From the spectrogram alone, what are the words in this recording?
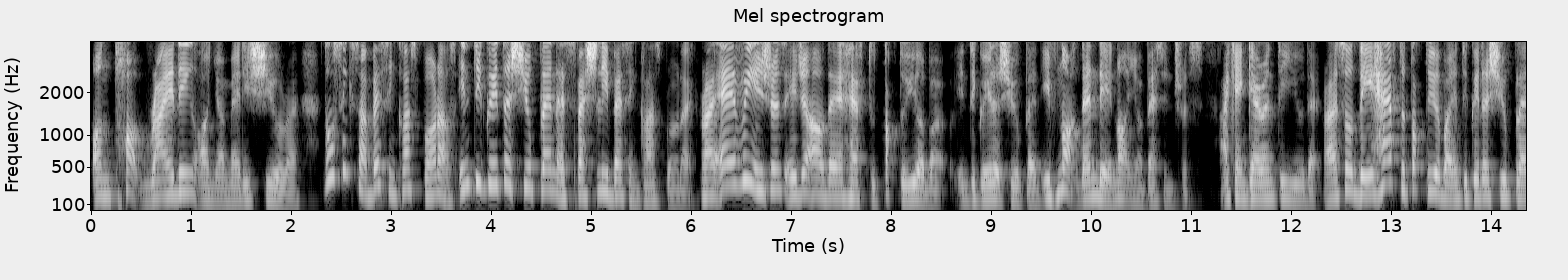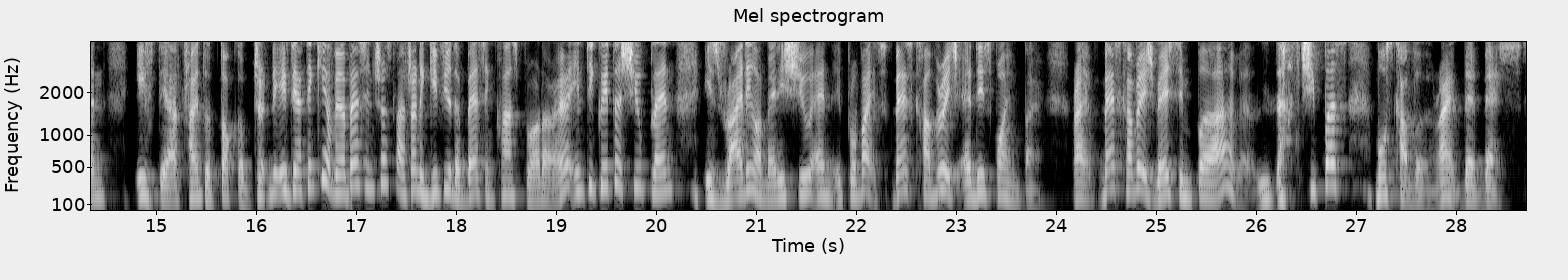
on top, right? Riding on your MediShield, right? Those things are best in class products. Integrated Shield plan, especially best in class product, right? Every insurance agent out there have to talk to you about integrated Shield plan. If not, then they're not in your best interest. I can guarantee you that, right? So they have to talk to you about integrated Shield plan if they are trying to talk, if they're thinking of your best interest, like trying to give you the best in class product, right? Integrated Shield plan is riding on MediShield and it provides best coverage at this point in time, right? Best coverage, very simple, huh? Ah, cheapest, most cover, right? That best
